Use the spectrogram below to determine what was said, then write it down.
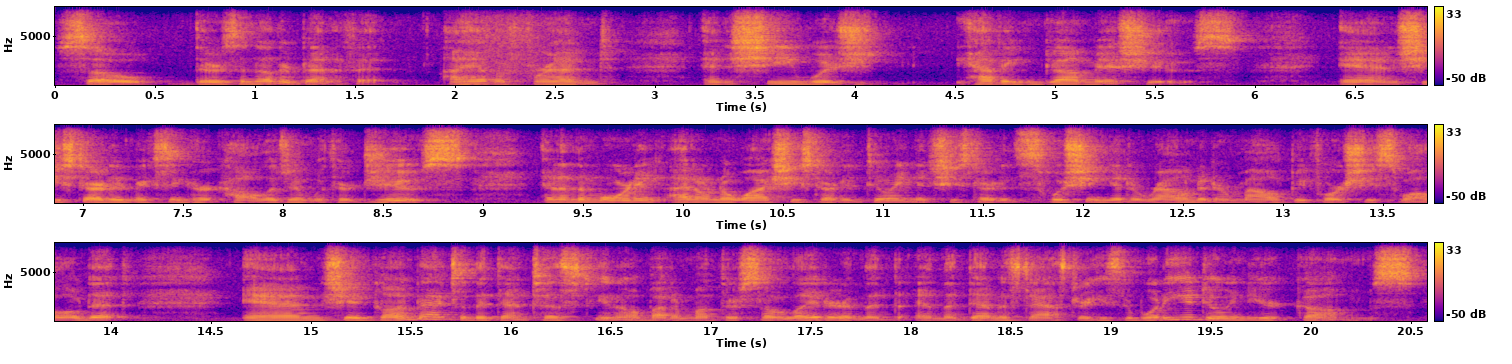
So there's another benefit. I have a friend and she was having gum issues and she started mixing her collagen with her juice. And in the morning, I don't know why she started doing it. She started swishing it around in her mouth before she swallowed it. And she had gone back to the dentist, you know, about a month or so later, and the and the dentist asked her, he said, "What are you doing to your gums?"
